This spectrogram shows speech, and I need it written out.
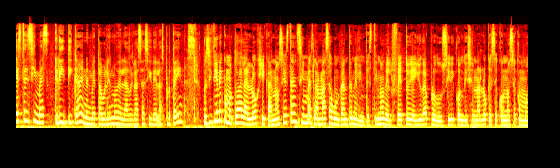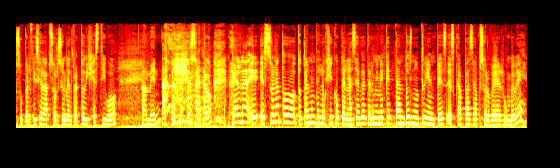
esta enzima es crítica en el metabolismo de las grasas y de las proteínas. Pues sí tiene como toda la lógica, ¿no? Si esta enzima es la más abundante en el intestino del feto y ayuda a producir y condicionar lo que se conoce como superficie de absorción del tracto digestivo, Amén. Exacto. Que al na- eh, eh, suena todo totalmente lógico que al nacer determine qué tantos nutrientes es capaz de absorber un bebé.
